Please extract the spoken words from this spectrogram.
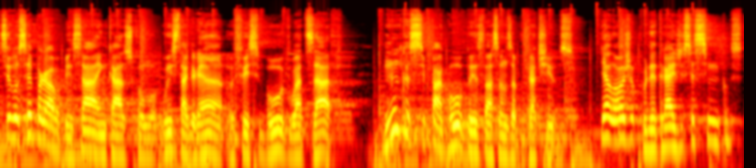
Se você parar para pensar em casos como o Instagram, o Facebook, o WhatsApp, nunca se pagou pela instalação dos aplicativos. E a loja por detrás disso é simples,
